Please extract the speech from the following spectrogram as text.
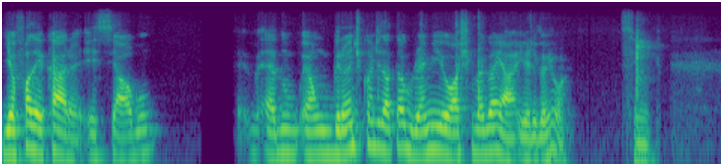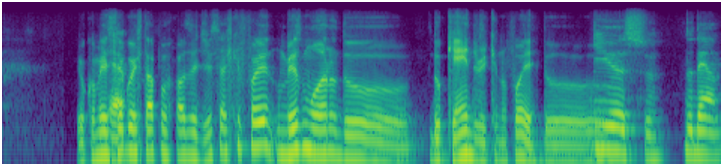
E eu falei, cara, esse álbum é, é um grande candidato ao Grammy e eu acho que vai ganhar. E ele ganhou. Sim. Eu comecei é. a gostar por causa disso. Acho que foi no mesmo ano do, do Kendrick, não foi? Do... Isso, do Dan.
